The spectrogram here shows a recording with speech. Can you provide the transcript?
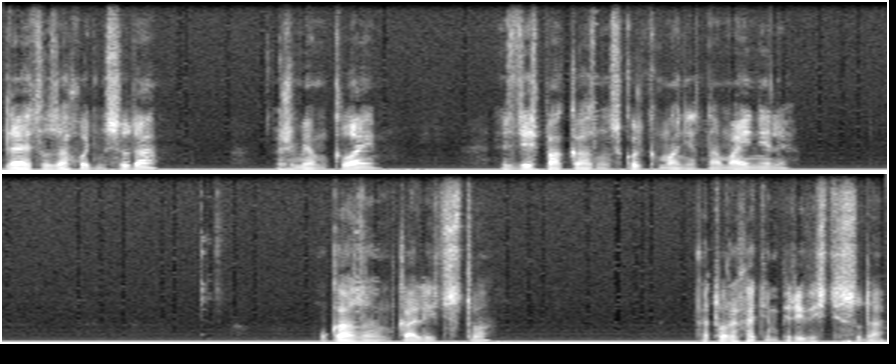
Для этого заходим сюда, жмем Claim. Здесь показано, сколько монет намайнили. Указываем количество, которое хотим перевести сюда.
